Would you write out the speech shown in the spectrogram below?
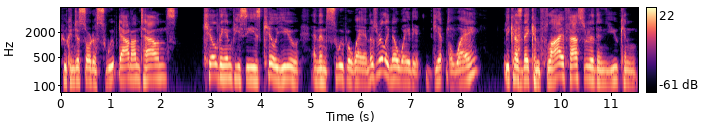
who can just sort of swoop down on towns, kill the NPCs, kill you, and then swoop away. And there's really no way to get away because they can fly faster than you can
